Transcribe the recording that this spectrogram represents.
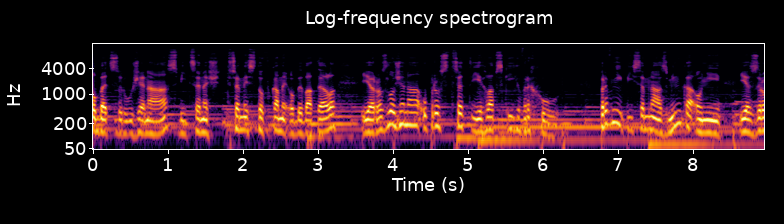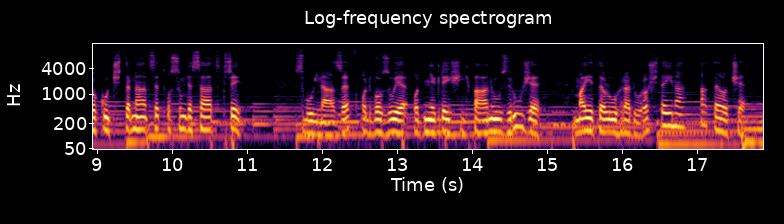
Obec Růžená s více než třemi stovkami obyvatel je rozložená uprostřed jihlavských vrchů. První písemná zmínka o ní je z roku 1483. Svůj název odvozuje od někdejších pánů z Růže, majitelů hradu Roštejna a Telče.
